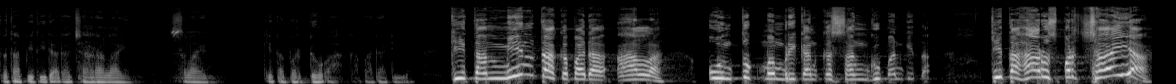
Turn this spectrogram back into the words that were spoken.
Tetapi tidak ada cara lain selain kita berdoa kepada dia. Kita minta kepada Allah untuk memberikan kesanggupan kita. Kita harus percaya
